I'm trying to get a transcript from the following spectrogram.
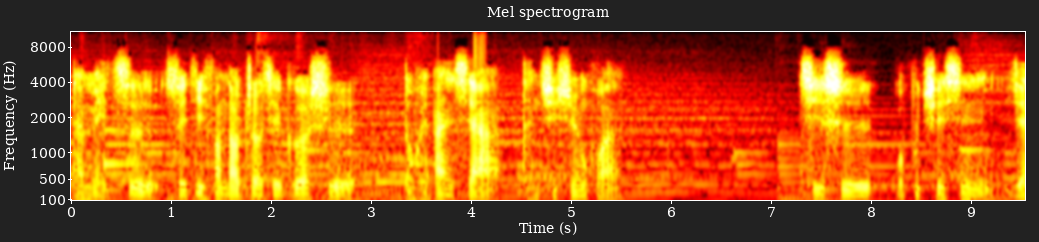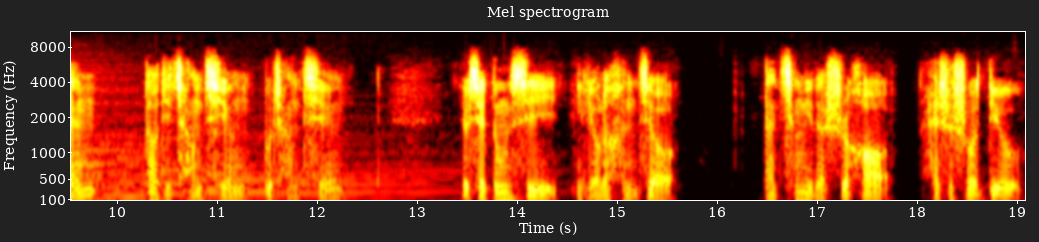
但每次随机放到这些歌时，都会按下单曲循环。其实我不确信人到底长情不长情，有些东西你留了很久，但清理的时候。还是说丢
